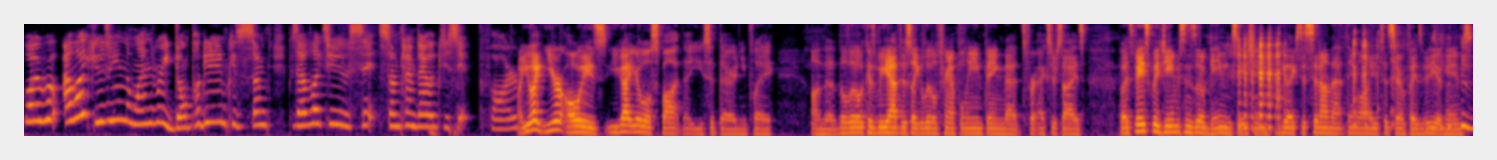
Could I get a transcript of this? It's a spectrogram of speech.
well, I, re- I like using the ones where you don't plug it in because some because I like to sit. Sometimes I like to sit far. Oh, you like you're always you got your little spot that you sit there and you play on the the little because we have this like little trampoline thing that's for exercise, but it's basically Jamison's little gaming station. he likes to sit on that thing while he sits there and plays video games.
